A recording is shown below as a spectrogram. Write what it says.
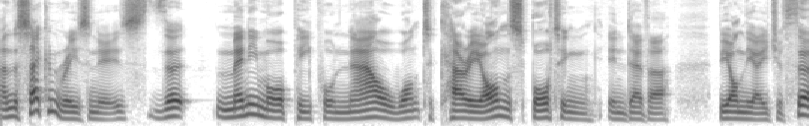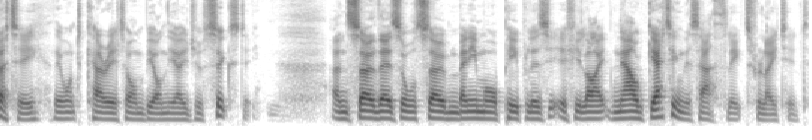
And the second reason is that many more people now want to carry on sporting endeavour beyond the age of 30. They want to carry it on beyond the age of 60. And so there's also many more people, if you like, now getting this athletes related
